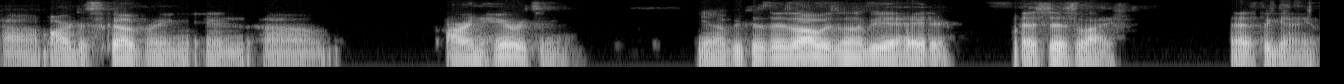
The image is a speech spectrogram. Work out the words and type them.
um, are discovering and um, are inheriting you know because there's always going to be a hater that's just life that's the game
